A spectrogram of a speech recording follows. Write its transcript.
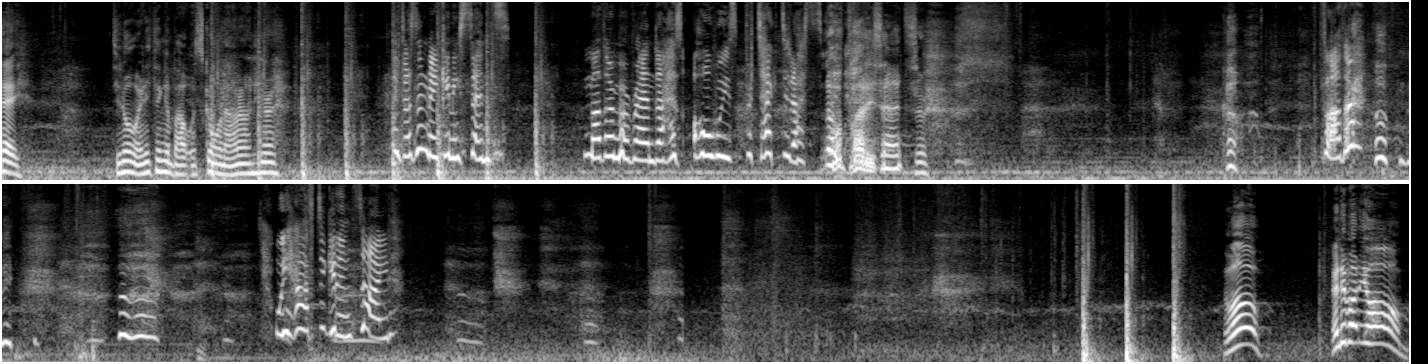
Hey, do you know anything about what's going on around here? It doesn't make any sense. Mother Miranda has always protected us. Nobody's answer. Father? We have to get inside. Hello? Anybody home?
